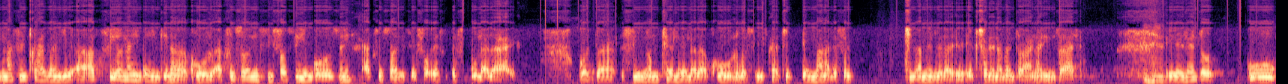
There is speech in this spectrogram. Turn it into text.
masichaza nje akusiyona into eyinkinga kakhulu, akusisona isifo siyingozi, akusisona isifo es- esibulalayo. Kodwa sinomthelela kakhulu kwesinye isikhathi emangale sekuthikamezela e- ekutholeni abantwana inzalo. Eh lento ku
